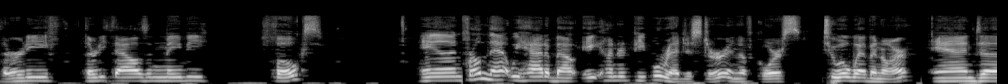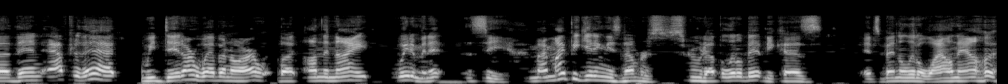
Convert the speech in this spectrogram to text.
30, 30,000 maybe folks. And from that, we had about 800 people register and of course to a webinar. And uh, then after that, we did our webinar, but on the night wait a minute. Let's see. I might be getting these numbers screwed up a little bit because it's been a little while now.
